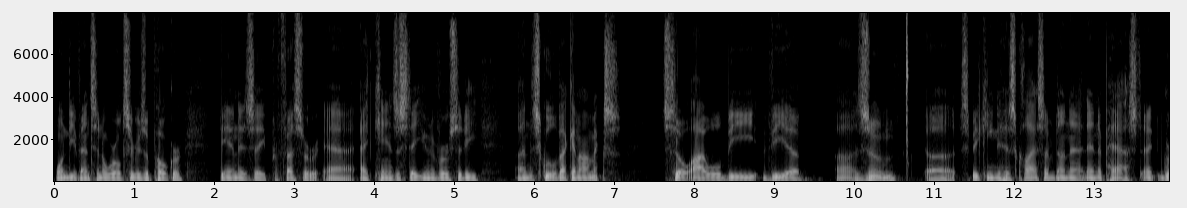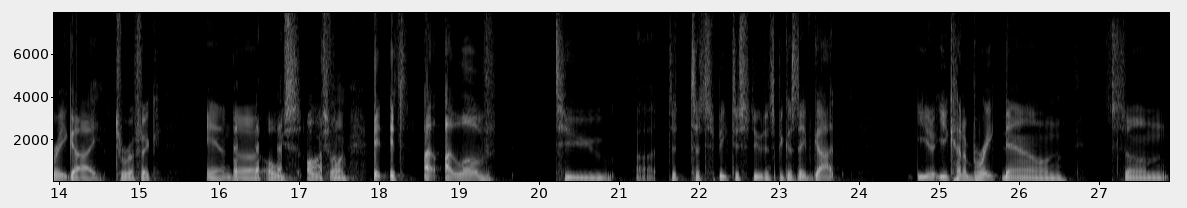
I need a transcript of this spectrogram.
one of the events in the World Series of Poker. Dan is a professor uh, at Kansas State University in the School of Economics. So I will be via Zoom uh, speaking to his class. I've done that in the past. A great guy, terrific, and uh, always always fun. It, it's I, I love to uh, to to speak to students because they've got you you kind of break down some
